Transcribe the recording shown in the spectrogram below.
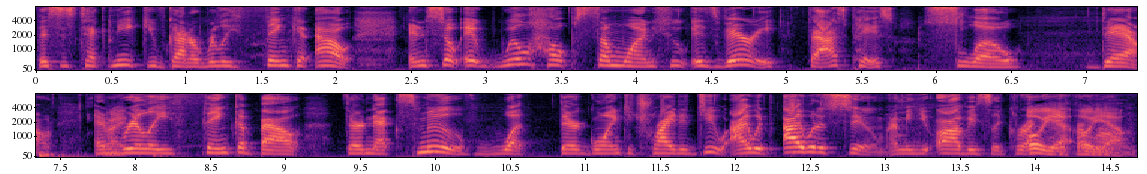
this is technique you've got to really think it out and so it will help someone who is very fast paced slow down and Right. really think about their next move what they're going to try to do i would i would assume i mean you obviously correct Oh me yeah, oh yeah, wrong.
